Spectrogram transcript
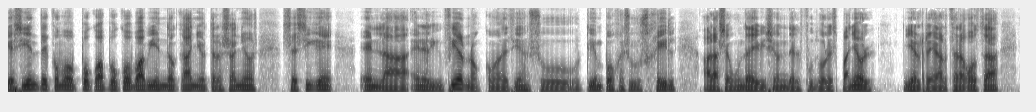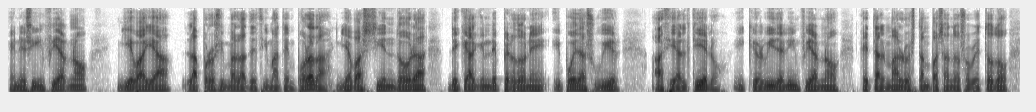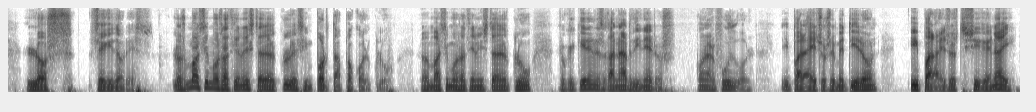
que siente cómo poco a poco va viendo que año tras año se sigue en, la, en el infierno, como decía en su tiempo Jesús Gil, a la segunda división del fútbol español. Y el Real Zaragoza en ese infierno lleva ya la próxima, la décima temporada. Ya va siendo hora de que alguien le perdone y pueda subir hacia el cielo y que olvide el infierno que tal mal lo están pasando sobre todo los seguidores. Los máximos accionistas del club les importa poco el club. Los máximos accionistas del club lo que quieren es ganar dineros con el fútbol y para eso se metieron y para eso siguen ahí.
